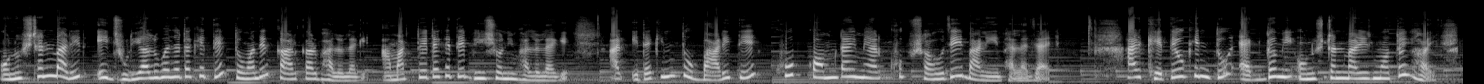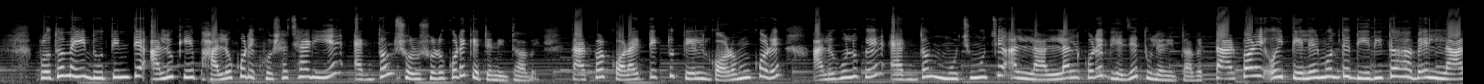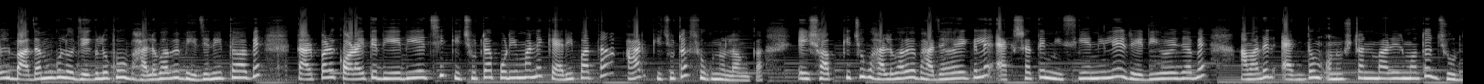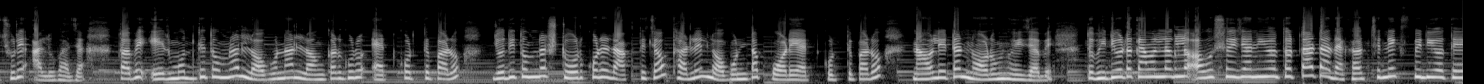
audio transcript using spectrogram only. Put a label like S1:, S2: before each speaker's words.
S1: অনুষ্ঠান বাড়ির এই ঝুড়ি আলু ভাজাটা খেতে তোমাদের কার কার ভালো লাগে? আমার তো এটা খেতে ভীষণই ভালো লাগে। আর এটা কিন্তু বাড়িতে খুব কম টাইমে আর খুব সহজেই বানিয়ে ফেলা যায়। আর খেতেও কিন্তু একদমই অনুষ্ঠান বাড়ির মতোই হয়। প্রথমেই দু তিনটে আলুকে ভালো করে খোসা ছাড়িয়ে একদম সরু সরু করে কেটে নিতে হবে। তারপর কড়াইতে একটু তেল গরম করে আলুগুলোকে একদম মুচমুচে আর লাল লাল করে ভেজে তুলে নিতে হবে। তারপরে ওই তেলের মধ্যে দিয়ে দিতে হবে লাল বাদামগুলো যেগুলোকেও ভালোভাবে ভেজে নিতে হবে। তারপরে কড়াইতে দিয়ে দিয়েছি কিছুটা পরিমাণে ক্যারি পাতা আর কিছুটা শুকনো লঙ্কা। এই সব কিছু ভালোভাবে ভাজা হয়ে গেলে একসাথে মিশিয়ে নিলে রেডি হয়ে যাবে আমাদের একদম অনুষ্ঠান বাড়ির মতো ঝুরঝুরে আলু ভাজা। তবে এর মধ্যে তোমরা লবণ আর লঙ্কার গুঁড়ো অ্যাড করতে পারো। যদি তোমরা স্টোর করে রাখতে চাও, তাহলে লবণটা পরে অ্যাড করতে পারো। নাহলে এটা নরম হয়ে যাবে। তো ভিডিওটা কেমন লাগল অবশ্যই জানিও। তো টাটা, দেখা হচ্ছে নেক্সট ভিডিওতে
